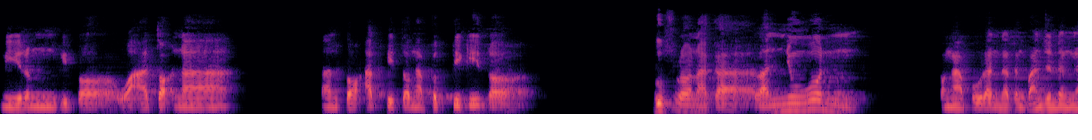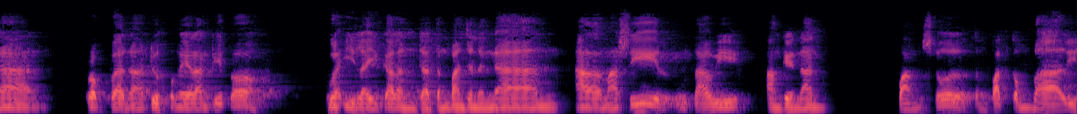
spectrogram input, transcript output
mireng kita wa atokna lan taat kita ngabekti kita. Gufronaka lan nyuwun pengapuran datang panjenengan. Robbana duh pangeran kita. Wa ilaika lan dateng panjenengan. Al masir utawi panggenan pangsul tempat kembali.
